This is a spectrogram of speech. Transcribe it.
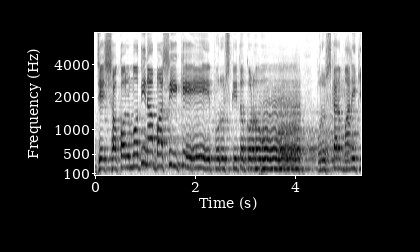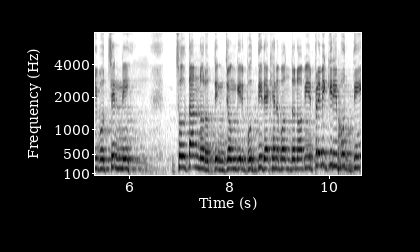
যে সকল মদিনাবাসীকে পুরস্কৃত করব পুরস্কার মানে কি বুঝছেন নি সুলতান নুরুদ্দিন জঙ্গির বুদ্ধি দেখেন বন্ধু নবীর প্রেমিকির বুদ্ধি।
